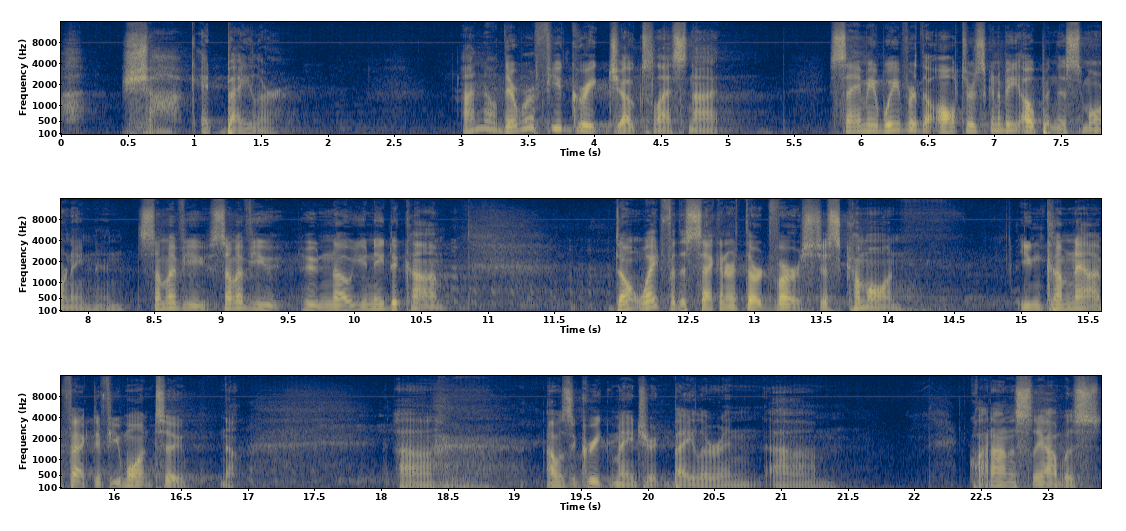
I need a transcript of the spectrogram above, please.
Shock at Baylor. I know there were a few Greek jokes last night. Sammy Weaver, the altar's going to be open this morning, and some of you, some of you who know you need to come, don't wait for the second or third verse. Just come on. You can come now, in fact, if you want to. No. Uh, I was a Greek major at Baylor, and um, quite honestly, I was,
